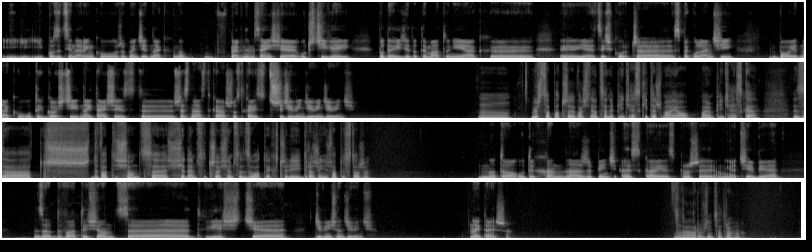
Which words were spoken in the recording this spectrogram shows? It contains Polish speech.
i, i pozycję na rynku, że będzie jednak no, w pewnym sensie uczciwiej podejdzie do tematu, nie jak jacyś kurcze spekulanci bo jednak u tych gości najtańszy jest 16, y, szóstka jest 3999. Mm, wiesz co, patrzę właśnie na ceny 5S też mają, mają 5S za 2700 czy 800 zł, czyli drożej niż w Apple Store. No to u tych handlarzy 5S jest, proszę ja ciebie, za 2200 99. Najtańsza. A, różnica trochę.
